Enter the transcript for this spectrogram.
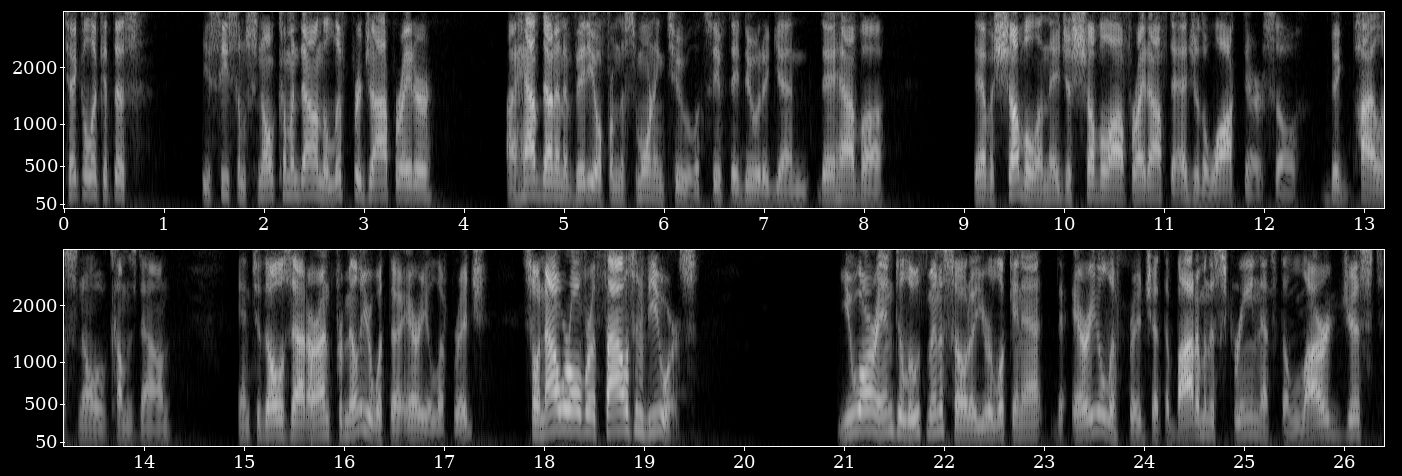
Take a look at this. You see some snow coming down. The lift bridge operator I have that in a video from this morning too. Let's see if they do it again. They have a they have a shovel and they just shovel off right off the edge of the walk there. So big pile of snow comes down. And to those that are unfamiliar with the aerial lift bridge, so now we're over a thousand viewers. You are in Duluth, Minnesota. You're looking at the aerial lift bridge at the bottom of the screen. That's the largest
